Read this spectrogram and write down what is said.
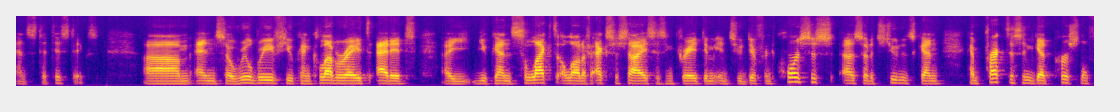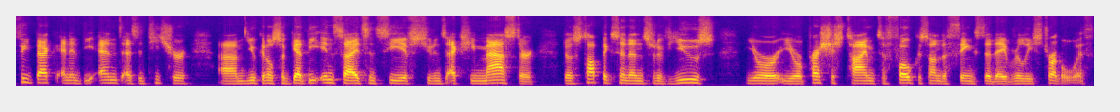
and statistics. Um, and so real brief, you can collaborate, edit, uh, you can select a lot of exercises and create them into different courses uh, so that students can, can practice and get personal feedback. And at the end, as a teacher, um, you can also get the insights and see if students actually master those topics and then sort of use your, your precious time to focus on the things that they really struggle with.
